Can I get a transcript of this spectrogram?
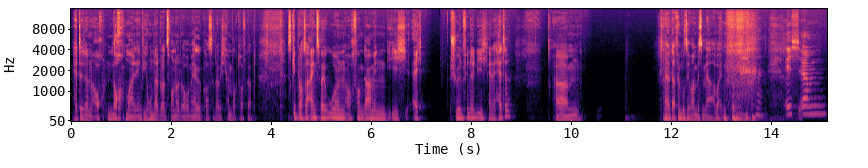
Hätte dann auch nochmal irgendwie 100 oder 200 Euro mehr gekostet, habe ich keinen Bock drauf gehabt. Es gibt noch so ein, zwei Uhren, auch von Garmin, die ich echt schön finde, die ich gerne hätte. Ähm, ja, dafür muss ich aber ein bisschen mehr arbeiten. Ich ähm,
